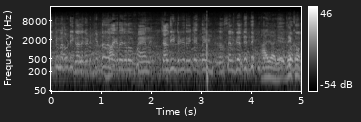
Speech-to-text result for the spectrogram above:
ਇੱਕ ਮੈਂ ਤੁਹਾਡੀ ਗੱਲ ਕੱਟ ਕਿੱਦਾਂ ਦਾ ਲੱਗਦਾ ਜਦੋਂ ਫੈਨ ਚੱਲਦੀ ਇੰਟਰਵਿਊ ਦੇ ਵਿੱਚ ਇਦਾਂ ਸੈਲਫੀ ਲੈਂਦੇ ਆਜੋ ਆਜੋ ਦੇਖੋ।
